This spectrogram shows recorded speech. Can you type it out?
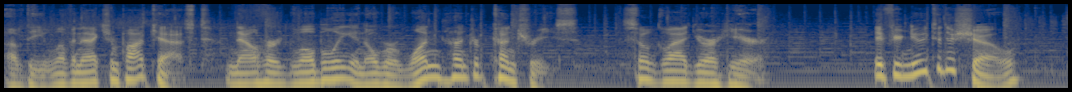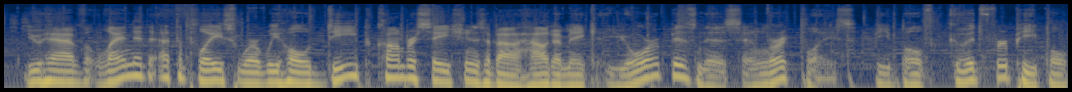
of the Love in Action podcast, now heard globally in over 100 countries. So glad you're here. If you're new to the show, you have landed at the place where we hold deep conversations about how to make your business and workplace be both good for people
